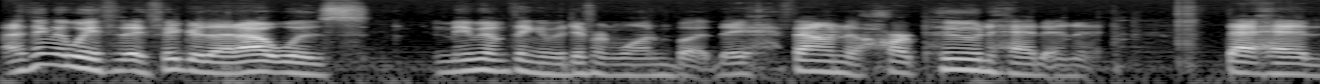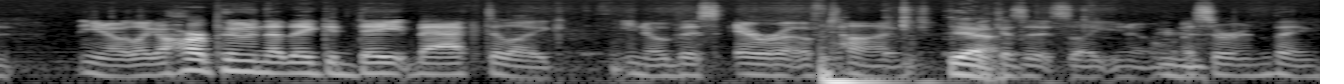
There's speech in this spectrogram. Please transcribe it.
I think the way they figured that out was maybe I'm thinking of a different one, but they found a harpoon head in it that had you know like a harpoon that they could date back to like you know this era of time. Yeah. because it's like you know a Mhm. certain thing.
